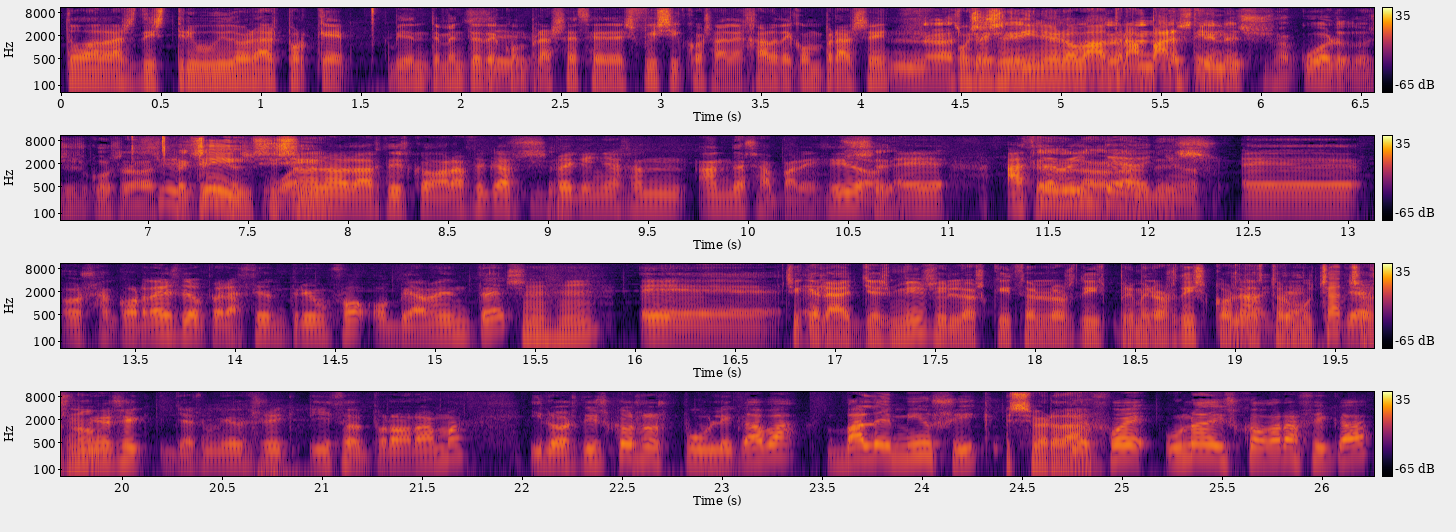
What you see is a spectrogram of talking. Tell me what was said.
todas las distribuidoras porque evidentemente de comprarse CDs físicos a dejar de comprarse, pues ese pequeñas, dinero va a las parte. Tienen sus acuerdos y sus cosas. Las Sí, pequeñas, sí, sí. Bueno, no, las discográficas pequeñas han, han desaparecido. Sí. Eh, hace Quedan las 20 grandes. años, eh, ¿os acordáis de Operación Triunfo? Obviamente. Ujú. Eh, Sí, que era Jess Music los que hizo los dis- primeros discos No, de estos muchachos, Yes ¿no? Music, Yes Music hizo el programa y los discos los publicaba Vale Music, Es verdad. que fue una discográfica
